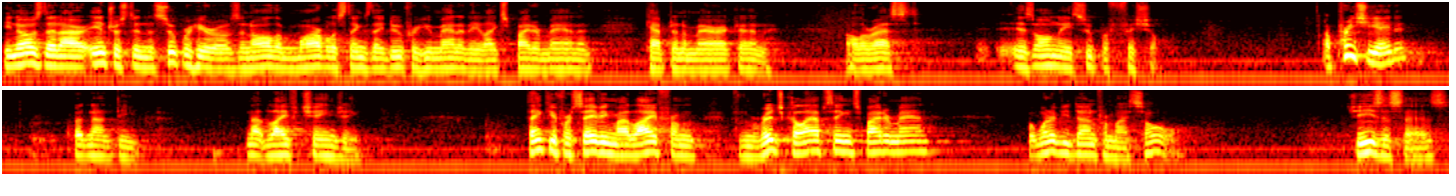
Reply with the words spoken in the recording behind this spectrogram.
He knows that our interest in the superheroes and all the marvelous things they do for humanity, like Spider Man and Captain America and all the rest, is only superficial. Appreciated, but not deep, not life changing. Thank you for saving my life from, from the ridge collapsing, Spider Man, but what have you done for my soul? Jesus says,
